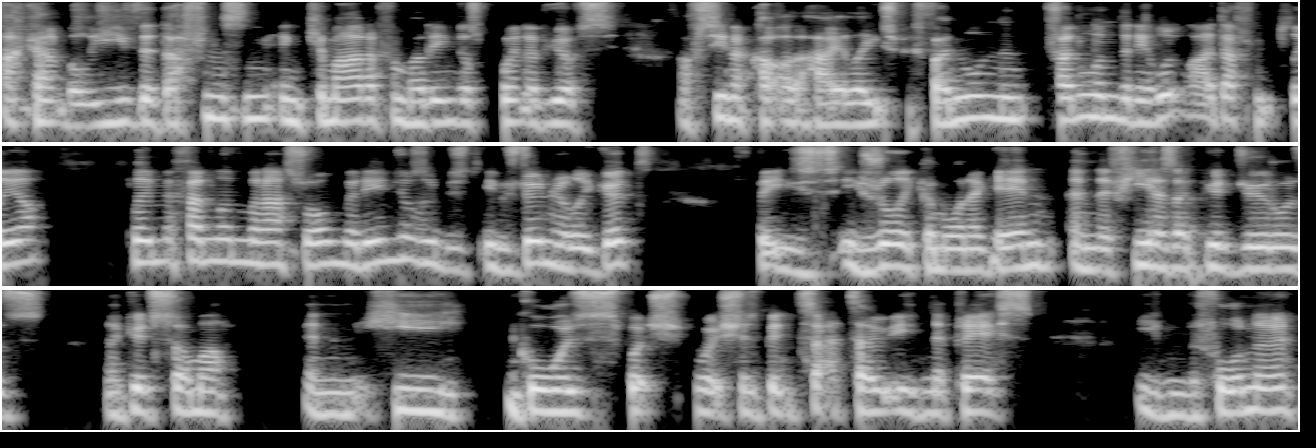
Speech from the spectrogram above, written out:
I can't believe the difference in, in Kamara from a Rangers point of view. I've, I've seen a couple of the highlights with Finland, Finland, and he looked like a different player playing with Finland when I saw him with Rangers. He was he was doing really good, but he's he's really come on again. And if he has a good Euros, a good summer, and he goes, which which has been sat out in the press even before now,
